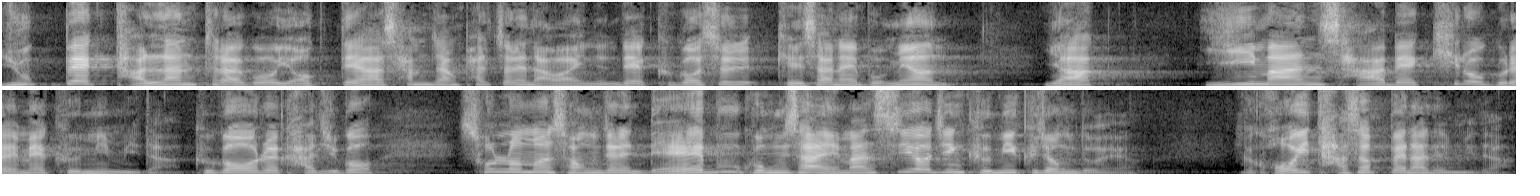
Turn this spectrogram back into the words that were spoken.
600 달란트라고 역대하 3장 8절에 나와 있는데 그것을 계산해 보면 약 2만 400kg의 금입니다. 그거를 가지고 솔로몬 성전의 내부 공사에만 쓰여진 금이 그 정도예요. 그러니까 거의 다섯 배나 됩니다.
